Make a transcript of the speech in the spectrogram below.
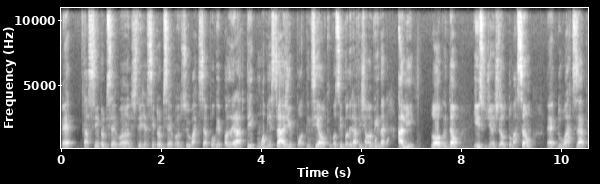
é, está sempre observando, esteja sempre observando o seu WhatsApp, porque poderá ter uma mensagem potencial que você poderá fechar uma venda ali logo então. Isso, diante da automação é, do WhatsApp,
